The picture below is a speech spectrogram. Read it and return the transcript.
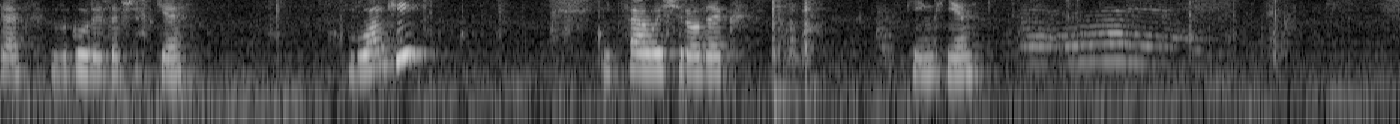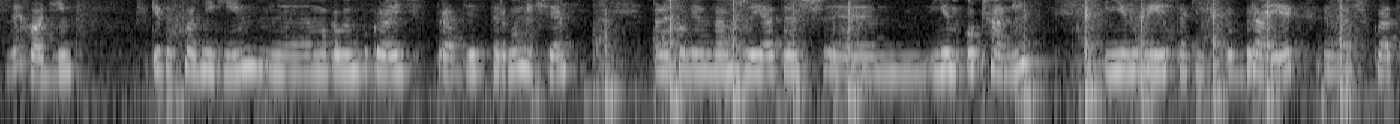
ciach z góry te wszystkie błonki i cały środek pięknie wychodzi. Wszystkie te składniki e, mogłabym pokroić wprawdzie w Thermomixie, ale powiem Wam, że ja też e, jem oczami i nie lubię jeść takich brajek, e, na przykład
